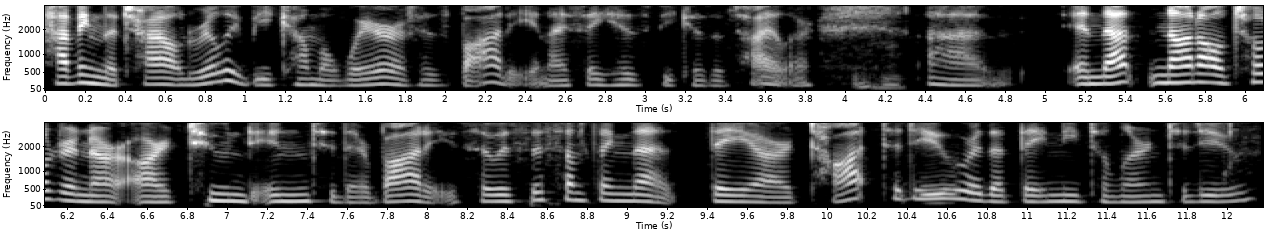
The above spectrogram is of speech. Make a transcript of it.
having the child really become aware of his body. And I say his because of Tyler. Mm-hmm. Um, and that not all children are, are tuned into their bodies. So is this something that they are taught to do or that they need to learn to do?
